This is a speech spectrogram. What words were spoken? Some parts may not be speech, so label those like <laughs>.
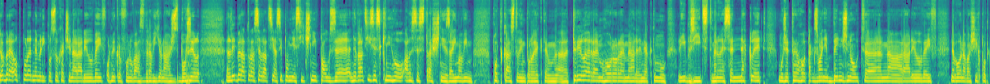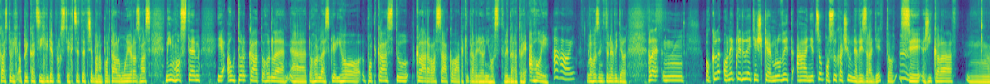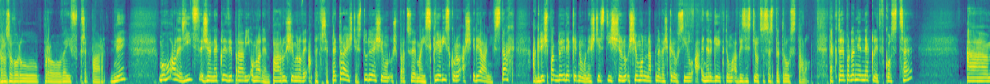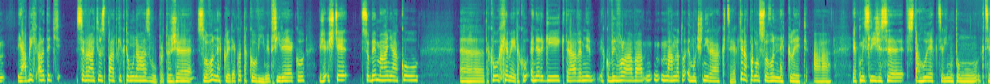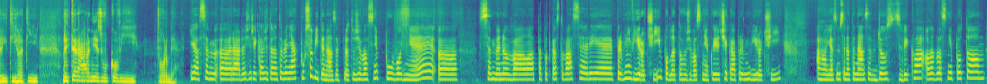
Dobré odpoledne, milí posluchači na rádiu Wave. Od mikrofonu vás zdraví Jonáš Zbořil. Liberatura se vrací asi po měsíční pauze. Nevrací se s knihou, ale se strašně zajímavým podcastovým projektem, eh, thrillerem, hororem, já nevím, jak tomu líp říct. Jmenuje se Neklid. Můžete ho takzvaně bingenout eh, na rádiu Wave nebo na vašich podcastových aplikacích, kde prostě chcete, třeba na portálu Můj rozhlas. Mým hostem je autorka tohodle, eh, tohodle skvělého podcastu Klára Vlasáková, taky pravidelný host Liberatory. Ahoj. Ahoj. Dlouho jsem ti to neviděl. Hele, mm, o, kl- o neklidu je těžké mluvit a něco posluchačům nevyzradit. To hmm. si říkala v, mm, v rozhovoru pro Wave před pár dny. Mohu ale říct, že Neklid vypráví o mladém páru Šimonovi a Petře. Petra ještě studuje, Šimon už pracuje, mají skvělý, skoro až ideální vztah a když pak dojde k jednomu neštěstí, Šimon napne veškerou sílu a energii k tomu, aby zjistil, co se s Petrou stalo. Tak to je podle mě Neklid v kostce a já bych ale teď se vrátil zpátky k tomu názvu, protože mm-hmm. slovo neklid jako takový mi přijde jako, že ještě v sobě má nějakou eh, takovou chemii, takovou energii, která ve mně jako vyvolává, mám na to emoční reakce. Jak tě napadlo slovo neklid a jak myslíš, že se vztahuje k celému tomu, k celý týhletý literárně zvukový tvorbě? Já jsem uh, ráda, že říká, že to na tebe nějak působí ten název, protože vlastně původně uh, se jmenovala ta podcastová série První výročí, podle toho, že vlastně jako je čeká první výročí. A já jsem se na ten název dost zvykla, ale vlastně potom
